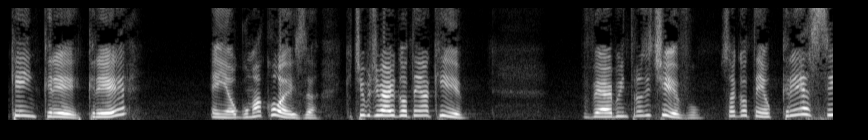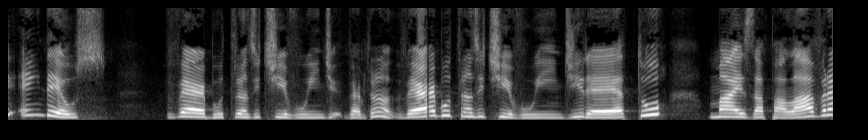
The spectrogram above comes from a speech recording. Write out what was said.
Quem crê, crê em alguma coisa. Que tipo de verbo eu tenho aqui? Verbo intransitivo. Só que eu tenho cresce em Deus. Verbo transitivo, indi, verbo, verbo transitivo indireto, mais a palavra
